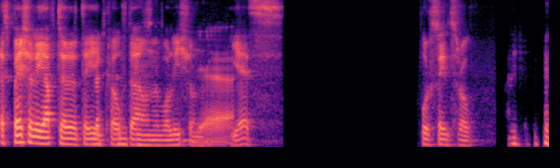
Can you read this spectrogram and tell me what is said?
Especially after they closed down peace. Evolution. yeah. Yes. Poor Saints Row.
